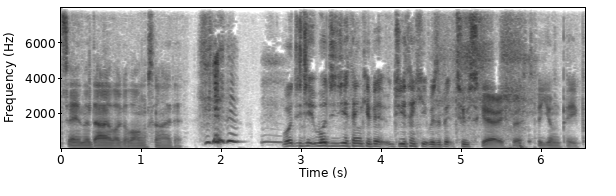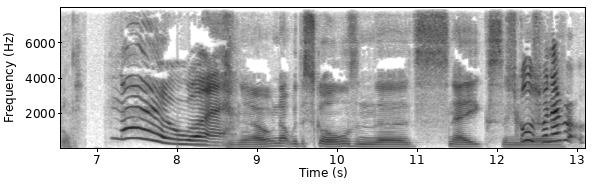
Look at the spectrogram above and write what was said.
saying the dialogue alongside it. what did you What did you think of it? Do you think it was a bit too scary for for young people? No. No, not with the skulls and the snakes and Skulls, the, whenever.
